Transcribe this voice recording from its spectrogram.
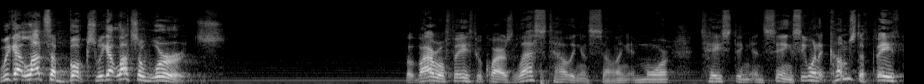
we got lots of books, we got lots of words. But viral faith requires less telling and selling and more tasting and seeing. See, when it comes to faith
